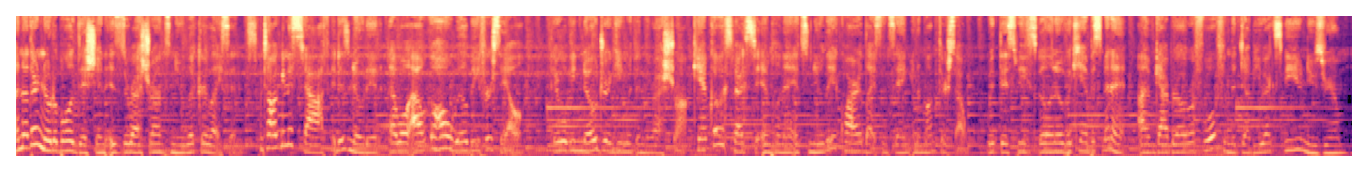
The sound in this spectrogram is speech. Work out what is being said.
Another notable addition is the restaurant's new liquor license. In talking to staff, it is noted that while alcohol will be for sale, there will be no drinking within the restaurant. Campco expects to implement its newly acquired licensing in a month or so. With this week's Villanova Campus Minute, I'm Gabriella Raful from the WXVU Newsroom.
